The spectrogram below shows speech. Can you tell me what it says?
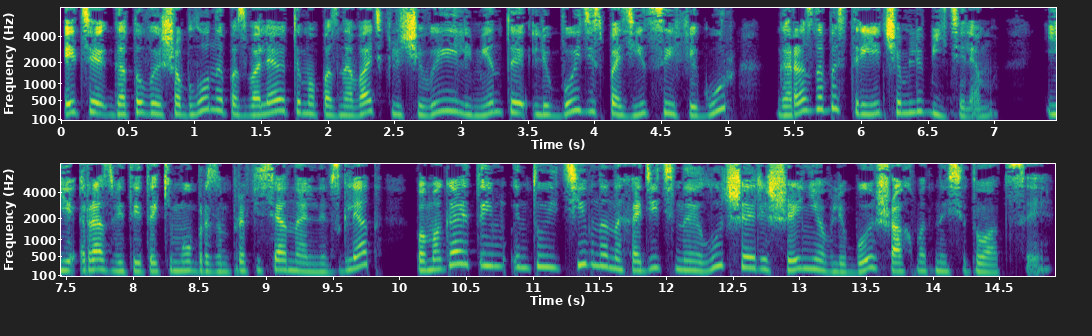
Эти готовые шаблоны позволяют им опознавать ключевые элементы любой диспозиции фигур гораздо быстрее, чем любителям. И развитый таким образом профессиональный взгляд помогает им интуитивно находить наилучшее решение в любой шахматной ситуации.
